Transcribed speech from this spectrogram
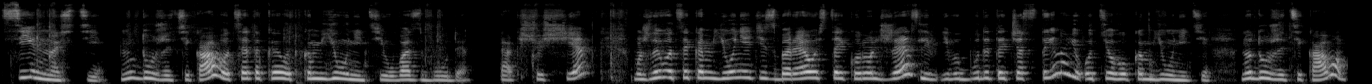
цінності. Ну, Дуже цікаво, це таке от ком'юніті у вас буде. Так, що ще? Можливо, це ком'юніті збере ось цей король жезлів, і ви будете частиною оцього ком'юніті. Ну, дуже цікаво.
